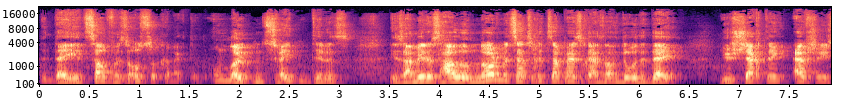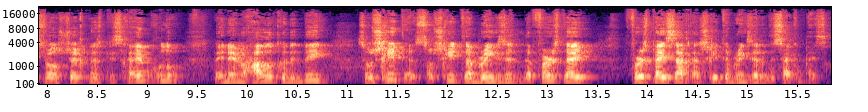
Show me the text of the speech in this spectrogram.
the day itself is also connected. Und Leuten zweiten Tiris is Amiris Hallel nor mit Shchita Pesach, has nothing to do with the day you shechting after Yisrael shechnes pischayim chulu. They name Hallel could it be? So shchita. So shchita brings it in the first day, first Pesach, and shchita brings it in the second Pesach.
